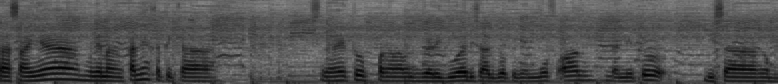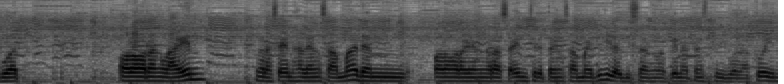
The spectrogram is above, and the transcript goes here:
rasanya menyenangkan ya ketika istilahnya itu pengalaman dari gue di saat gue pengen move on dan itu bisa ngebuat orang-orang lain ngerasain hal yang sama dan orang-orang yang ngerasain cerita yang sama itu juga bisa ngelakuin apa yang seperti gue lakuin.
